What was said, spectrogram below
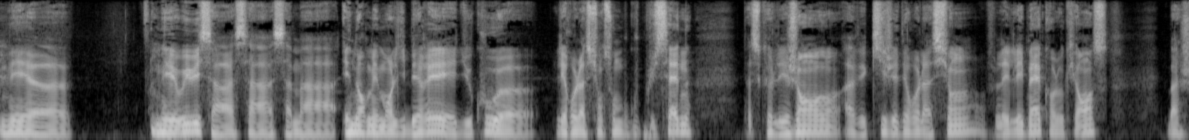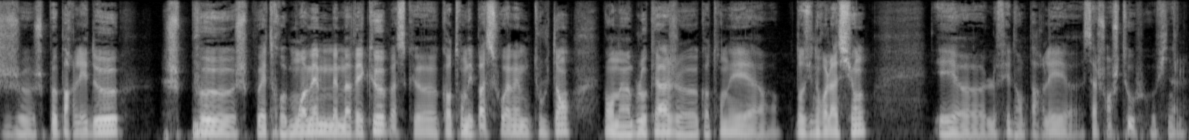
Mais euh, mais oui, oui, ça ça ça m'a énormément libéré et du coup, euh, les relations sont beaucoup plus saines parce que les gens avec qui j'ai des relations, les mecs en l'occurrence, bah je, je peux parler d'eux. Je peux, je peux être moi-même même avec eux parce que quand on n'est pas soi-même tout le temps, bah, on a un blocage euh, quand on est euh, dans une relation et euh, le fait d'en parler, euh, ça change tout au final.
